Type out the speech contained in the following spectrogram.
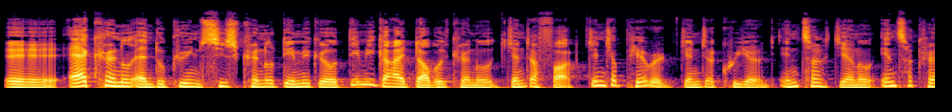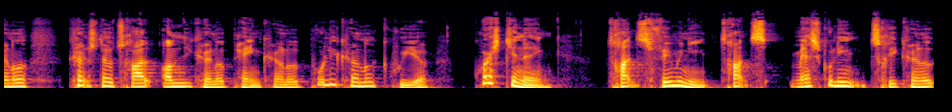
Øh, A-kønnet, androgyn, cis-kønnet, demigirl, demiguy, dobbeltkønnet, genderfuck, genderperiod, genderqueer, intergennet, interkønnet, kønsneutral, omnikønnet, pankønnet, polykønnet, queer, questioning, transfeminin, transmaskulin, trikønnet,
